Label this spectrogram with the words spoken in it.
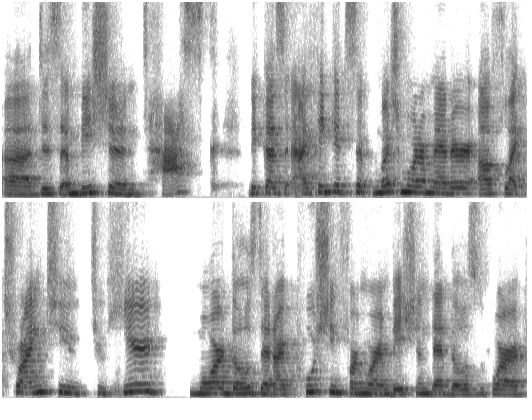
uh, this ambition task because i think it's a, much more a matter of like trying to to hear more those that are pushing for more ambition than those who are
